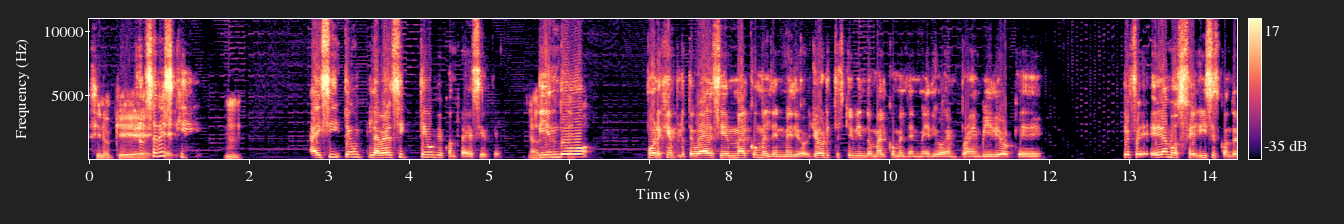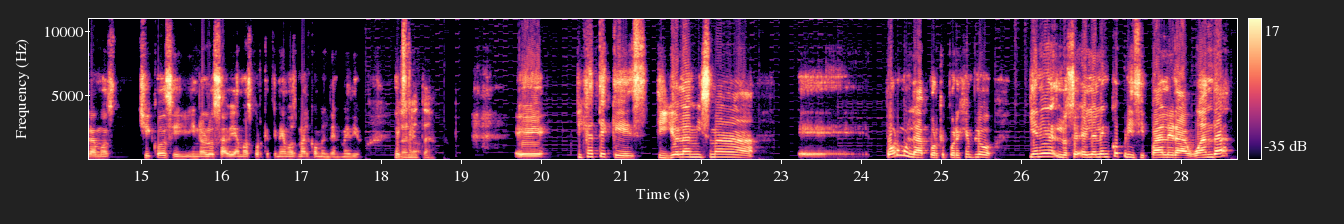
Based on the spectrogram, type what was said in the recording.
sino que... ¿Sabes eh, qué? Mm. Ahí sí, tengo, la verdad sí tengo que contradecirte. Viendo, por ejemplo, te voy a decir Malcolm el de en medio. Yo ahorita estoy viendo Malcolm el de en medio en Prime Video, que, éramos felices cuando éramos chicos y, no lo sabíamos porque teníamos Malcolm el de en medio. La neta. Eh, fíjate que siguió la misma eh, fórmula, porque por ejemplo, tiene el elenco principal era Wanda,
